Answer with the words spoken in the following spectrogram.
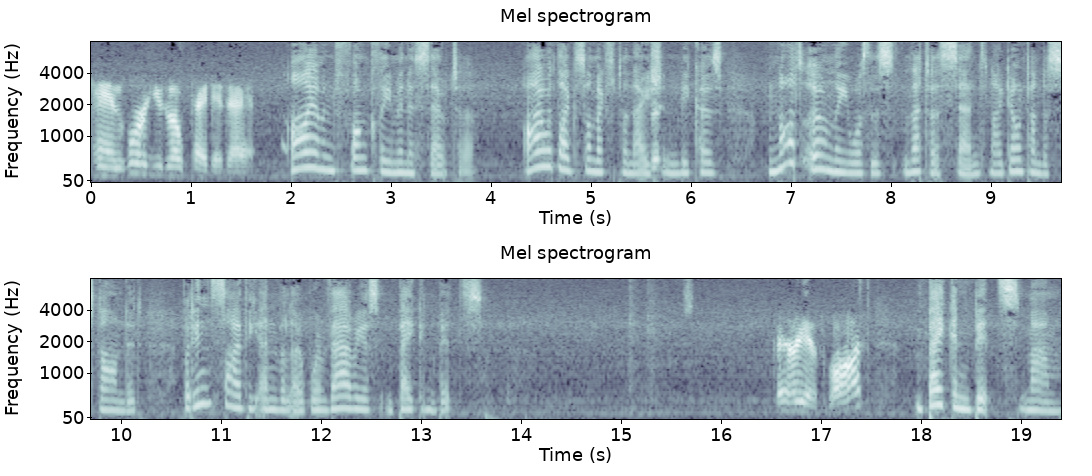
And where are you located at? I am in Funkley, Minnesota. I would like some explanation because not only was this letter sent and I don't understand it, but inside the envelope were various bacon bits. Various what? Bacon bits, ma'am.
